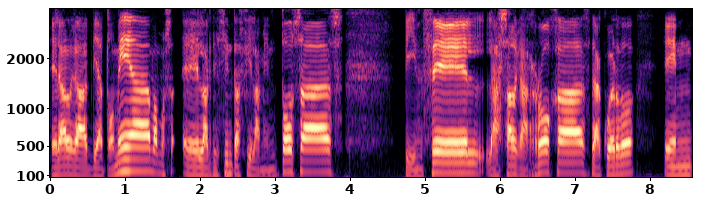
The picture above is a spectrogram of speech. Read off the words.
el alga diatomea, vamos, eh, las distintas filamentosas, pincel, las algas rojas, ¿de acuerdo? Em,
